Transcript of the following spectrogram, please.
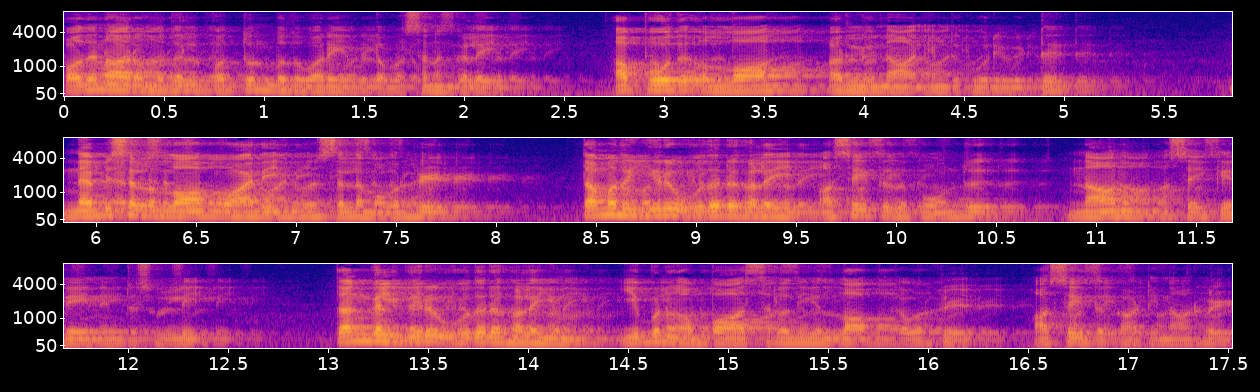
பதினாறு முதல் பத்தொன்பது வரை உள்ள வசனங்களை அப்போது அல்லாஹ் அருளினான் என்று கூறிவிட்டு நபிசல்லாஹூ அலிஹி வசல்லம் அவர்கள் தமது இரு உதடுகளை அசைத்தது போன்று நானும் அசைக்கிறேன் என்று சொல்லி தங்கள் இரு உதடுகளையும் இபுன் அப்பாஸ் ரதியுல்லாஹும் அவர்கள் அசைத்து காட்டினார்கள்.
